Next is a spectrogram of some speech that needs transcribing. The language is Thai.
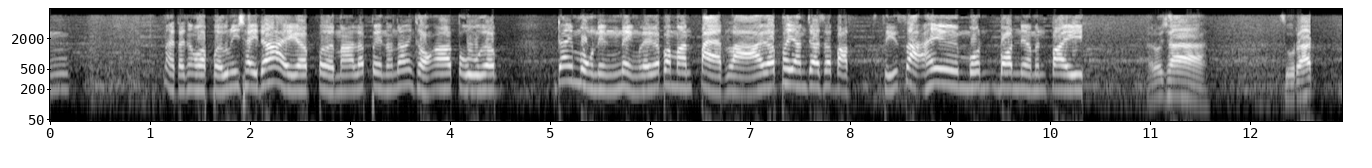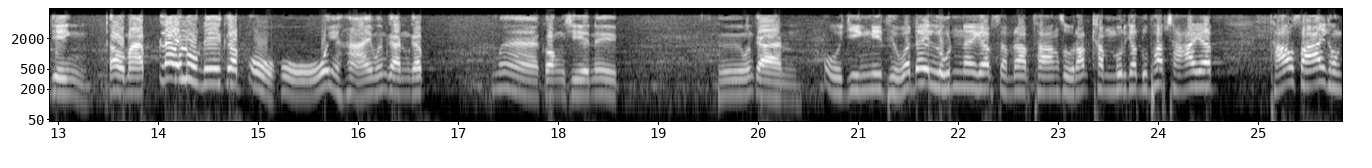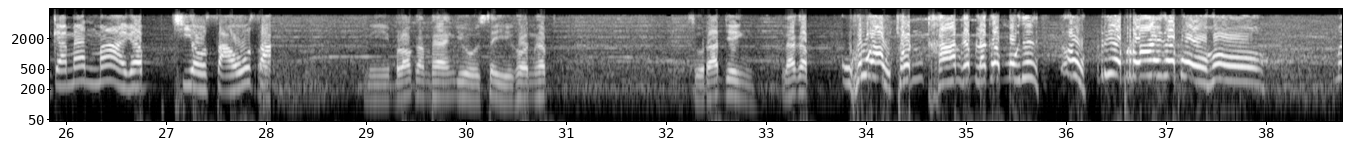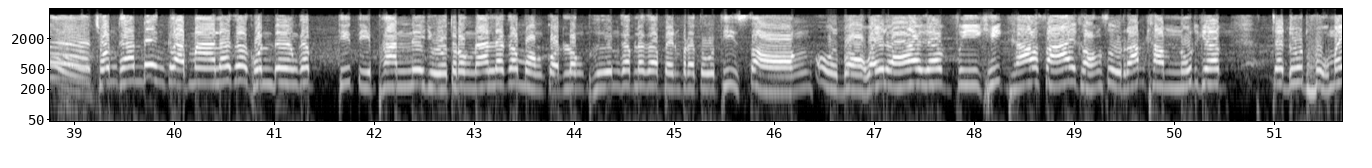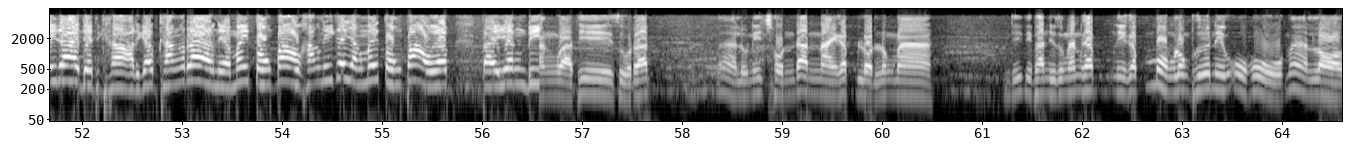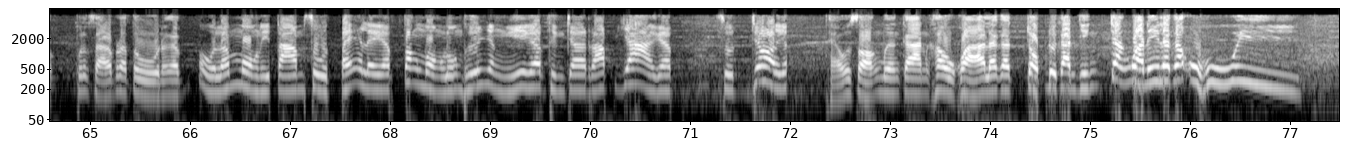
แม่แต่จังหวะเปิดลูกนี้ใช้ได้ครับ เปิดมาแล้วเป็นทางด้านของอาตูครับ ได้มงหนึ่งหนึ่งเลยครับประมาณ 8 หลาครับ พยายามจะสะบัดศีรษะให้บอลบอลเนี่ยมันไปอนุชา สุรัตน์ยิงเข้ามาแล้วลูกนี้ก็โอ้โหหายเหมือนกันครับแม่กองเชียร์นี่คือเหมือนกันโอ้ยิงนี่ถือว่าได้ลุ้นนะครับสำหรับทางสุรัตน์คำนุชครับดูภาพช้าครับ เท้าซ้ายของแกแม่นมากครับเฉียวเสาซ้าย มีบล็อกกำแพงอยู่ 4 คนครับ สุรัตน์ยิงแล้วก็โอ้โหเอ้าชนคานครับแล้วก็มงที่เอ้าเรียบร้อยครับโอ้โหแม่ชนคานเด้งกลับมาแล้วก็คนเดิมครับทิติพันธ์นี่อยู่ตรงนั้นแล้วก็มงกดลงพื้นครับ แล้วก็เป็นประตูที่สองโอ้บอกไว้แล้วครับฟรีคิกเท้าซ้ายของสุรัตน์คำนุชครับ จะดูถูกไม่ได้เด็ดขาดครับ ครั้งแรกเนี่ยไม่ตรงเป้า ครั้งนี้ก็ยังไม่ตรงเป้าครับ แต่ยังดีจังหวะที่สุรัตน์อ่า ลูกนี้ชนด้านในครับหล่นลงมาทิติพันธ์อยู่ตรงนั้นครับนี่ครับมงลงพื้นนี่โอ้โหแม่หลอกผู้รักษาประตูนะครับโอ้แล้วมงนี่ตามสูตรเป๊ะเลยครับต้องมงลงพื้นอย่างนี้ครับถึงจะรับยากครับสุดยอดครับแถว 2 เมืองการเข้าขวาแล้วก็จบด้วยการยิงจังหวะนี้แล้วก็โอ้โหย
